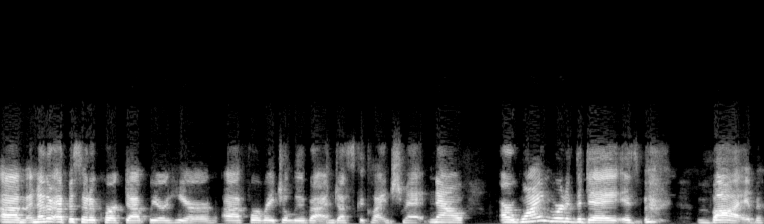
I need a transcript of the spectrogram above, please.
um, another episode of Corked Up. We are here uh, for Rachel Luba and Jessica Kleinschmidt. Now, our wine word of the day is vibe.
